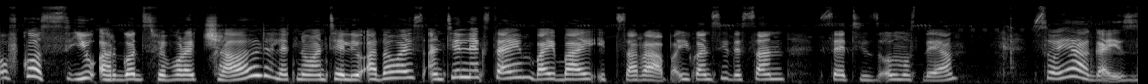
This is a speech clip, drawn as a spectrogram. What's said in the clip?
Of course, you are God's favorite child. Let no one tell you otherwise. Until next time, bye bye. It's a wrap. You can see the sunset is almost there. So, yeah, guys,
